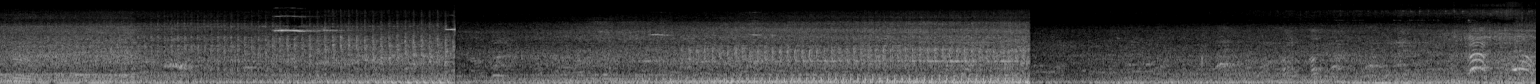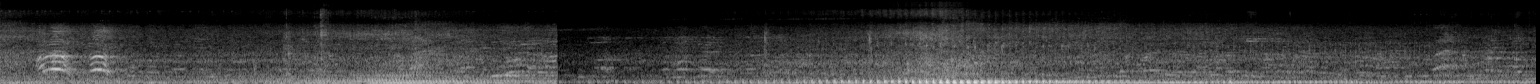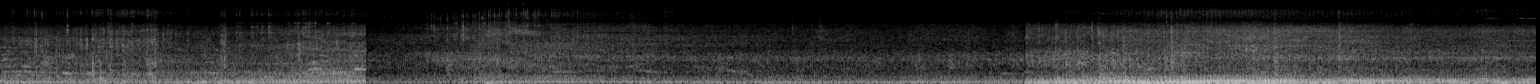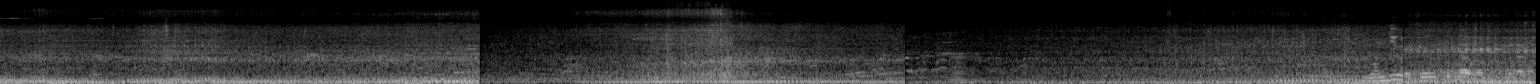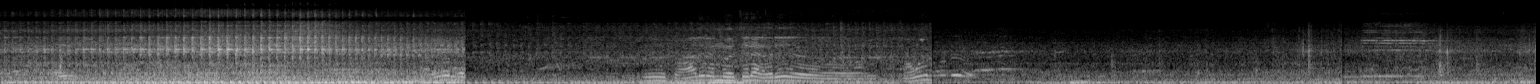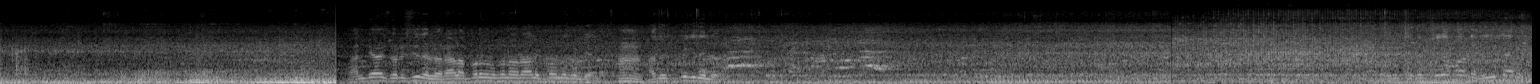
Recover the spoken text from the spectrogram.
വണ്ടി പാൽ നമ്മൾ വെച്ചാലേ ഒരു ഫോണിൽ ചൊലിച്ചതല്ലോ ഒരാൾ അപ്പുറം നോക്കണം ഒരാൾ ഇപ്പുറം നോക്കണ്ടല്ലോ അത് അത് ಹೆಚ್ಚಿಗೆ ಮಾಡಲಿ ಇದ್ದಾರೆ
